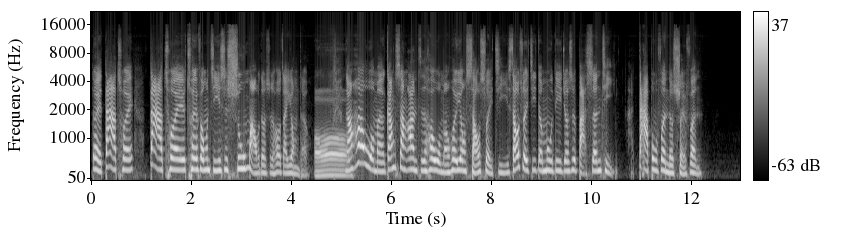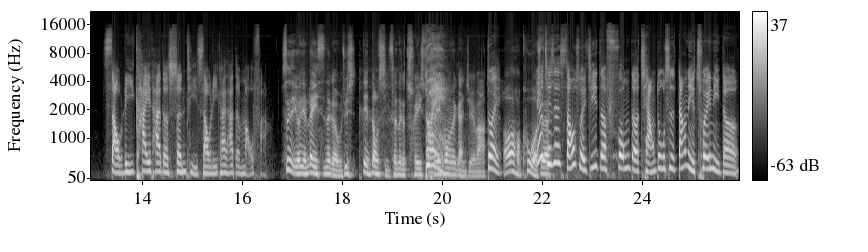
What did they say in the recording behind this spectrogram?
对，大吹。大吹吹风机是梳毛的时候在用的，哦，然后我们刚上岸之后，我们会用扫水机。扫水机的目的就是把身体大部分的水分扫离开它的身体，扫离开它的毛发。是有点类似那个我们去电动洗车那个吹对吹风的感觉吗？对，哦，好酷哦！因为其实扫水机的风的强度是，当你吹你的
